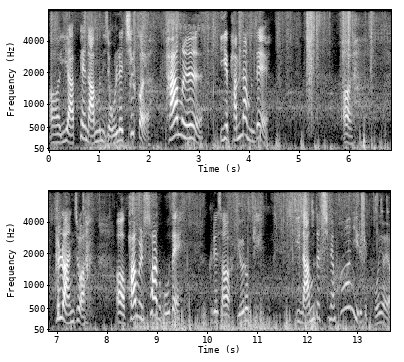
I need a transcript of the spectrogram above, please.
어, 이 앞에 나무는 이제 원래 칠 거예요. 밤을 이게 밤나무인데 어, 별로 안 좋아. 어, 밤을 수확을 못해. 그래서 이렇게 이 나무들 치면 훤히 이렇게 보여요.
